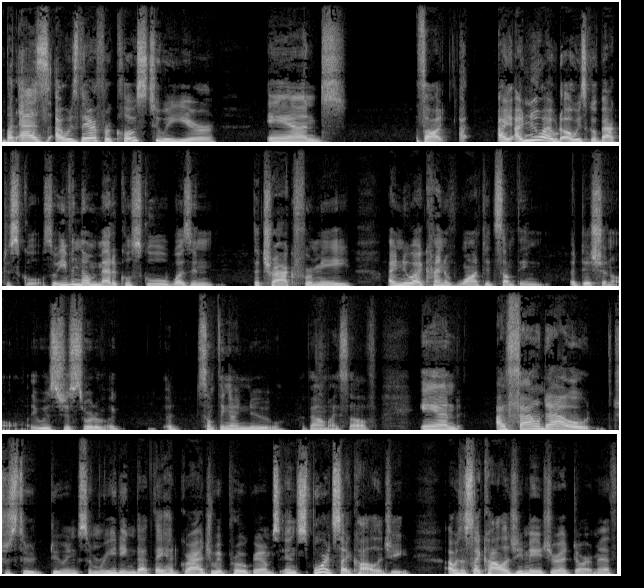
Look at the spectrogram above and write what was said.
But as I was there for close to a year and thought, I, I knew I would always go back to school. So even though medical school wasn't the track for me, I knew I kind of wanted something additional. It was just sort of a, a, something I knew about myself. And I found out just through doing some reading that they had graduate programs in sports psychology. I was a psychology major at Dartmouth,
